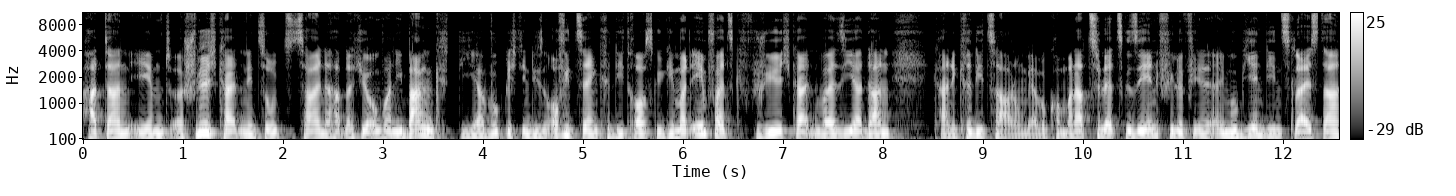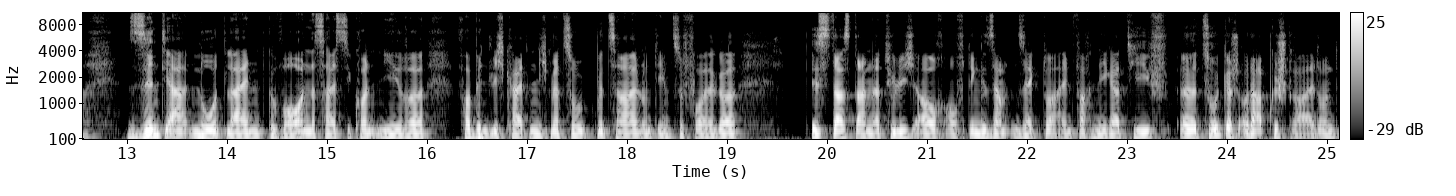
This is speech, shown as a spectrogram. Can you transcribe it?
hat dann eben äh, Schwierigkeiten, den zurückzuzahlen. Da hat natürlich irgendwann die Bank, die ja wirklich den, diesen offiziellen Kredit rausgegeben hat, ebenfalls Schwierigkeiten, weil sie ja dann keine Kreditzahlung mehr bekommt. Man hat zuletzt gesehen, viele, viele Immobiliendienstleister sind ja notleidend geworden. Das heißt, sie konnten ihre Verbindlichkeiten nicht mehr zurückbezahlen und demzufolge ist das dann natürlich auch auf den gesamten Sektor einfach negativ äh, zurück oder abgestrahlt. Und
